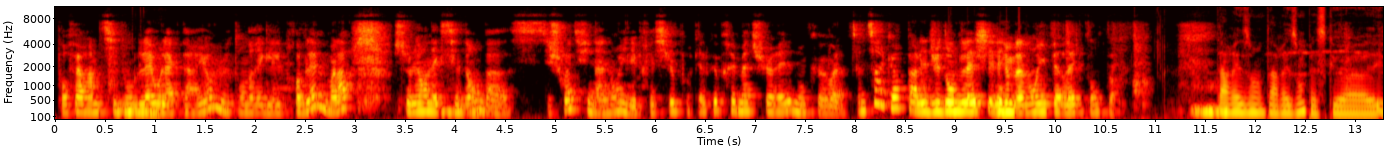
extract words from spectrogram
pour faire un petit don de lait au lactarium, le temps de régler le problème. Voilà, ce lait en excédent, bah, c'est chouette finalement, il est précieux pour quelques prématurés. Donc euh, voilà, ça me tient à cœur de parler du don de lait chez les mamans hyperlactantes. T'as raison, t'as raison parce que euh,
